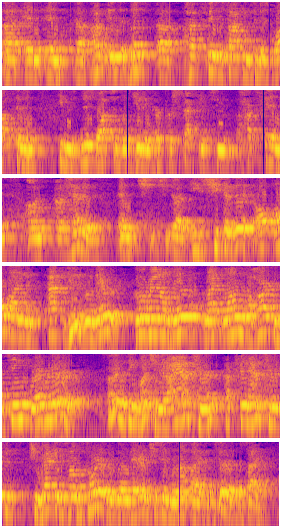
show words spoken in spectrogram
uh, and, and uh, in the book, uh, Huck Finn was talking to Miss Watson, and he was, Miss Watson was giving her perspective to Huck Finn on, on heaven. And she, she, uh, he, she said this, all, all Lottie would have to do to go there would go around all day like long with a harp and sing forever and ever. So I didn't think much of it. I asked her, Huck Finn asked her if he, she reckoned Tom Sawyer would go there, and she said, well, not by a considerable sight.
